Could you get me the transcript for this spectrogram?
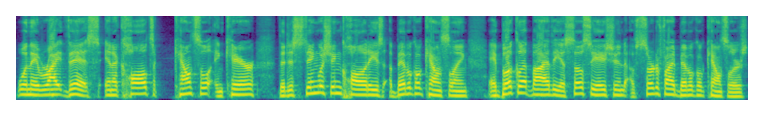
when they write this in a call to counsel and care, the distinguishing qualities of biblical counseling, a booklet by the Association of Certified Biblical Counselors,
